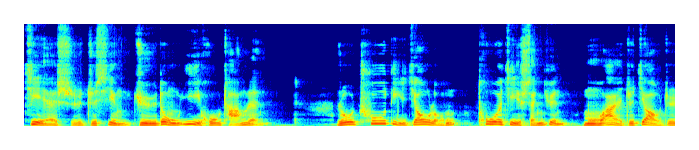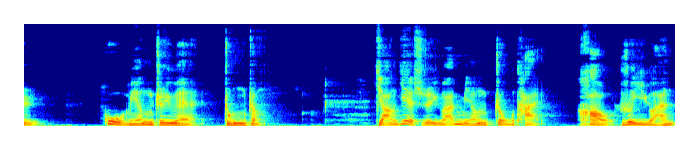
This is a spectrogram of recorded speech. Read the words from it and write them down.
届时之性，举动异乎常人，如出地蛟龙，托寄神骏，母爱之教之，故名之曰中正。”蒋介石原名周泰，号瑞元，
